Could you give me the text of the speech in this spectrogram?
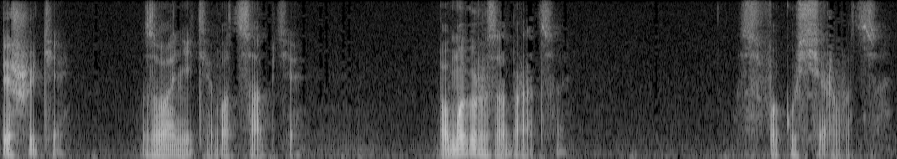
Пишите, звоните, ватсапте. Помогу разобраться, сфокусироваться –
